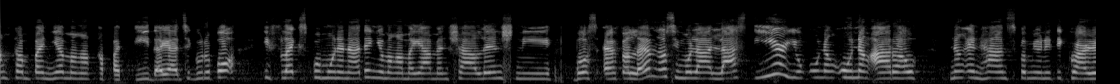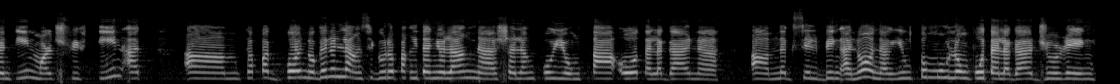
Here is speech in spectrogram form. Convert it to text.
ang kampanya mga kapatid. Ayan, siguro po, i-flex po muna natin yung mga mayaman challenge ni Boss FLM. No? Simula last year, yung unang-unang araw ng Enhanced Community Quarantine, March 15. At um, kapag po, no, ganun lang, siguro pakita nyo lang na siya lang po yung tao talaga na um, nagsilbing ano, na yung tumulong po talaga during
